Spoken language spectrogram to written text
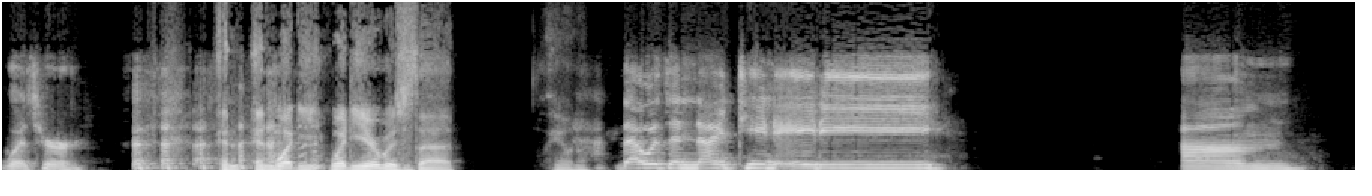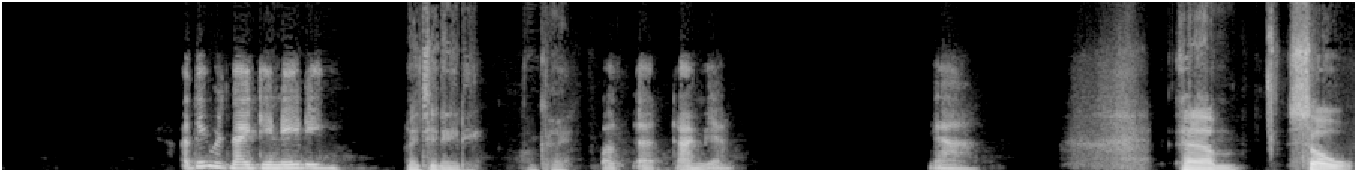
was her. and and what what year was that, Leona? That was in 1980. Um, I think it was 1980. 1980. Okay. About that time, yeah. Yeah. Um. So,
